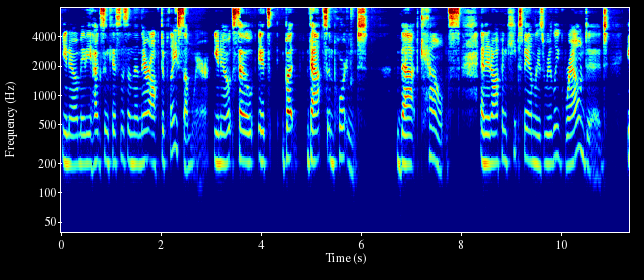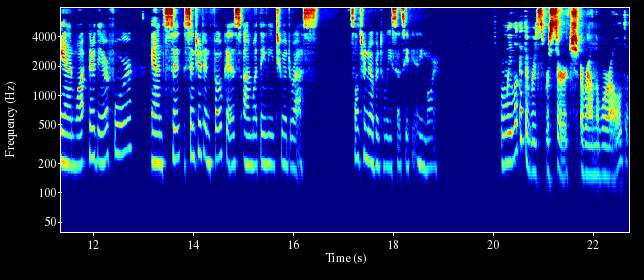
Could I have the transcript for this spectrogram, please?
you know, maybe hugs and kisses and then they're off to play somewhere, you know, so it's, but that's important that counts. And it often keeps families really grounded in what they're there for and centered and focused on what they need to address. So I'll turn it over to Lisa and see if you any more. When we look at the research around the world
